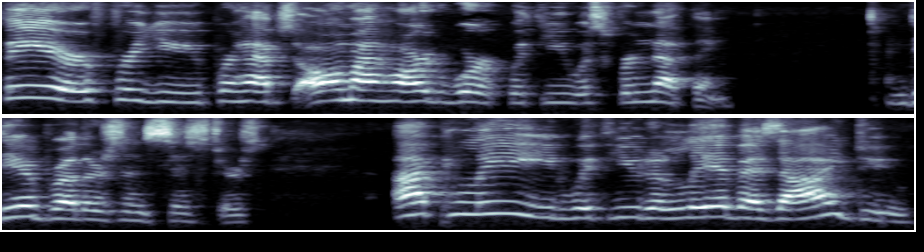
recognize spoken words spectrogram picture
fear for you, perhaps all my hard work with you was for nothing. Dear brothers and sisters, I plead with you to live as I do,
